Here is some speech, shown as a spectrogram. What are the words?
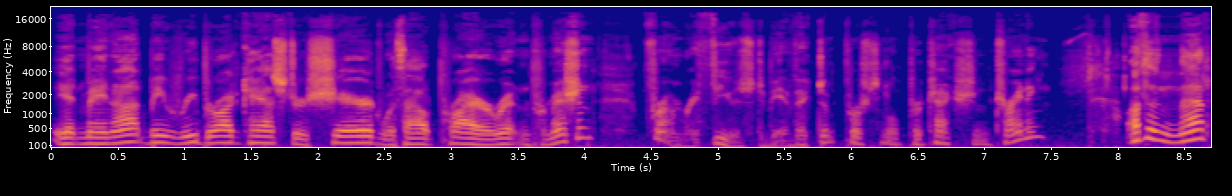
It may not be rebroadcast or shared without prior written permission from Refuse to be a Victim Personal Protection Training. Other than that,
